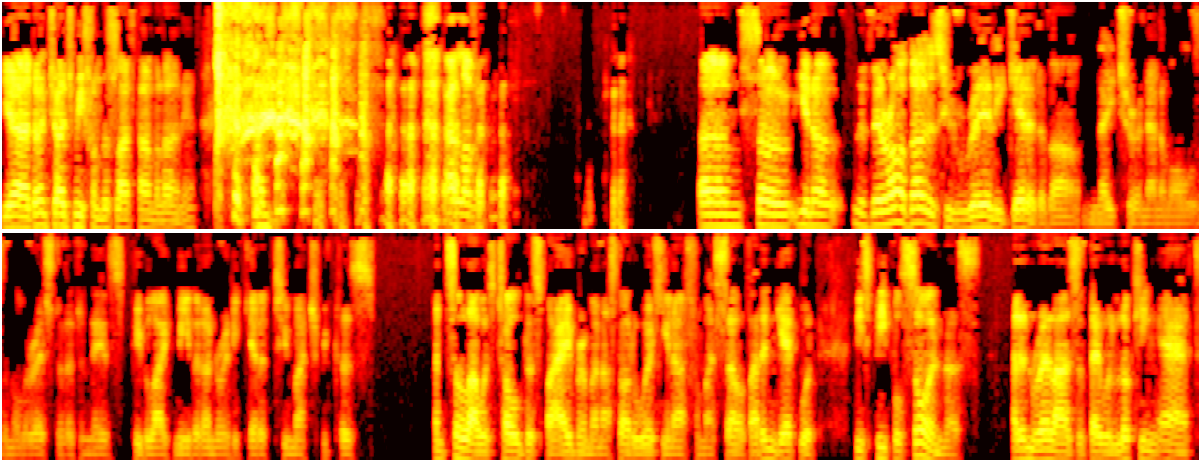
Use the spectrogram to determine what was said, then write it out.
yeah, don't judge me from this lifetime alone. Yeah. I love it. Um, so, you know, there are those who really get it about nature and animals and all the rest of it. And there's people like me that don't really get it too much because until I was told this by Abraham and I started working it out for myself. I didn't get what these people saw in this. I didn't realize that they were looking at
